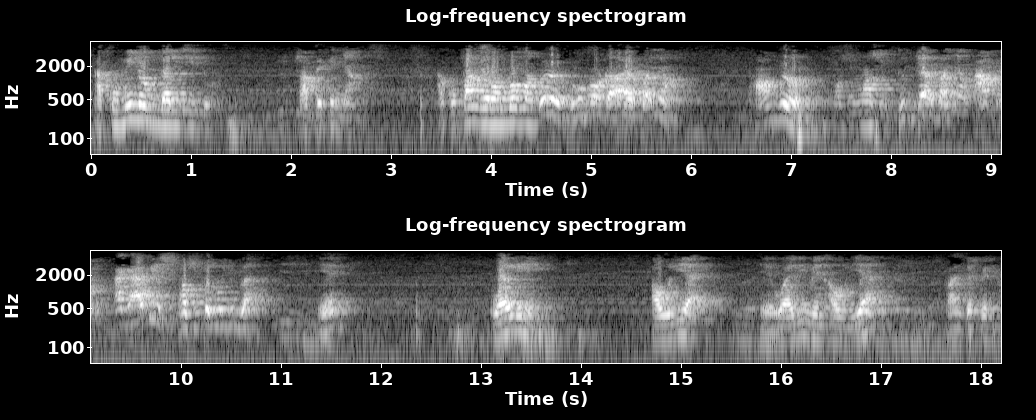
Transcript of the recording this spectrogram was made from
Aku minum dari situ sampai kenyang. Aku panggil rombongan, eh, lu ada air banyak. Ambil, masing-masing tujar banyak, ambil. Agak habis, masih penuh juga. Ya. Wali, aulia. Ya, wali min aulia, pancapin.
